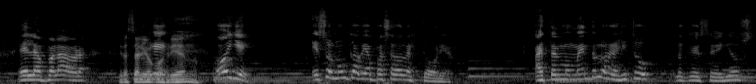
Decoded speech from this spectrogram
en la palabra. Hubiera salido Porque, corriendo. Oye, eso nunca había pasado en la historia. Hasta el momento los registros, lo que sé, ellos,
